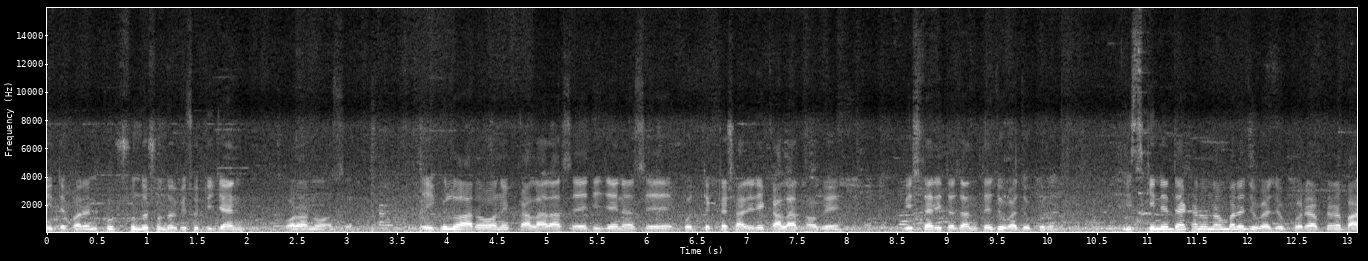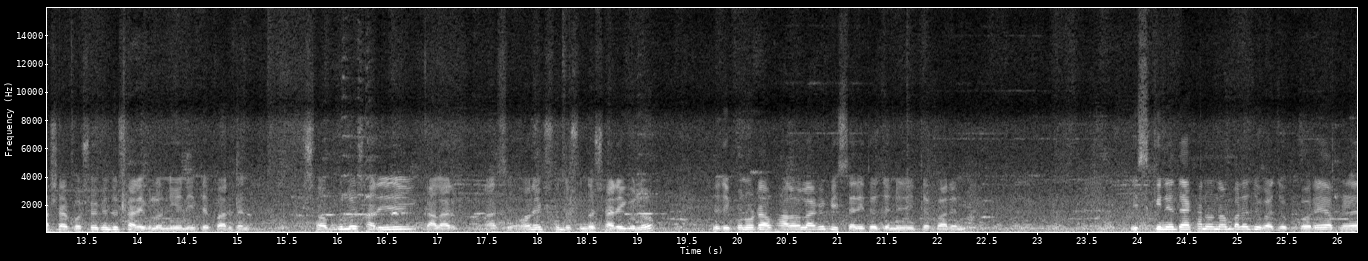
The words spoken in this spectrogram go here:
নিতে পারেন। খুব সুন্দর সুন্দর কিছু ডিজাইন পরানো আছে। এইগুলো আরও অনেক কালার আছে ডিজাইন আছে। প্রত্যেকটা শাড়িরই কালার হবে। বিস্তারিত জানতে যোগাযোগ করুন। স্ক্রিনে দেখানো নাম্বারে যোগাযোগ করে আপনারা বাসায় বসেও কিন্তু শাড়িগুলো নিয়ে নিতে পারবেন। সবগুলো শাড়িরই কালার আছে। অনেক সুন্দর সুন্দর শাড়িগুলো যদি কোনোটা ভালো লাগে বিস্তারিত জেনে নিতে পারেন। স্ক্রিনে দেখানো নাম্বারে যোগাযোগ করে আপনারা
